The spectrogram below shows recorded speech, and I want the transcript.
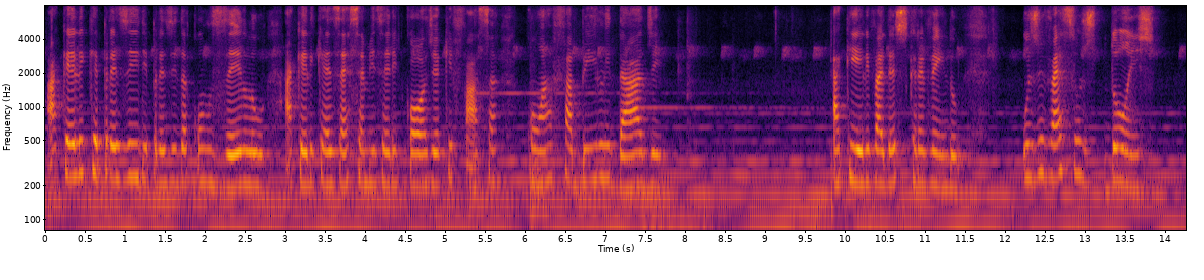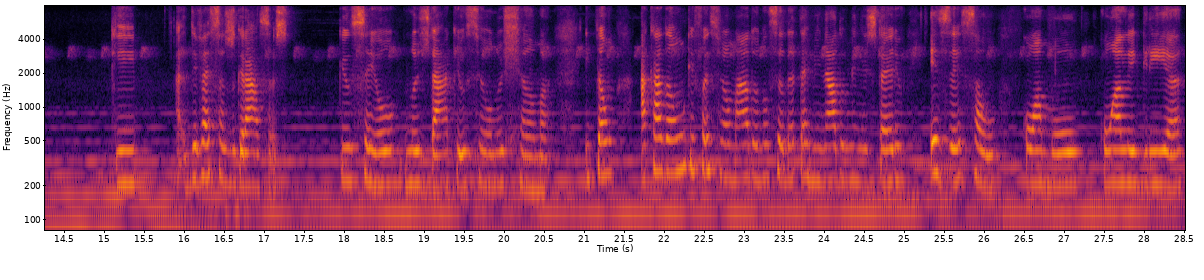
Aquele que preside, presida com zelo. Aquele que exerce a misericórdia, que faça com afabilidade. Aqui ele vai descrevendo os diversos dons que diversas graças que o Senhor nos dá, que o Senhor nos chama. Então, a cada um que foi chamado no seu determinado ministério, exerça-o com amor, com alegria,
